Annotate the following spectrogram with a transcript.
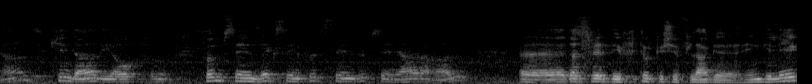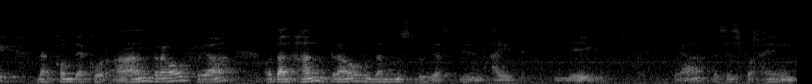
Ja? Kinder, die auch 15, 16, 15, 17 Jahre alt, äh, das wird die türkische Flagge hingelegt, dann kommt der Koran drauf, ja, und dann Hand drauf und dann musst du das, diesen Eid legen. Ja, das ist für einen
